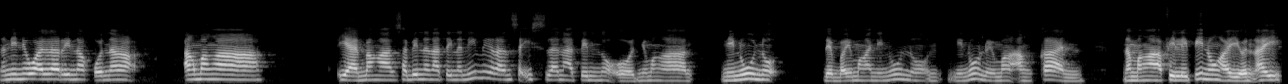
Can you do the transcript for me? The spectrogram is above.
naniniwala rin ako na ang mga, yan, mga sabi na natin naniniran sa isla natin noon, yung mga ninuno, 'di ba? Yung mga ninuno, ninuno, yung mga angkan ng mga Filipino ngayon ay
